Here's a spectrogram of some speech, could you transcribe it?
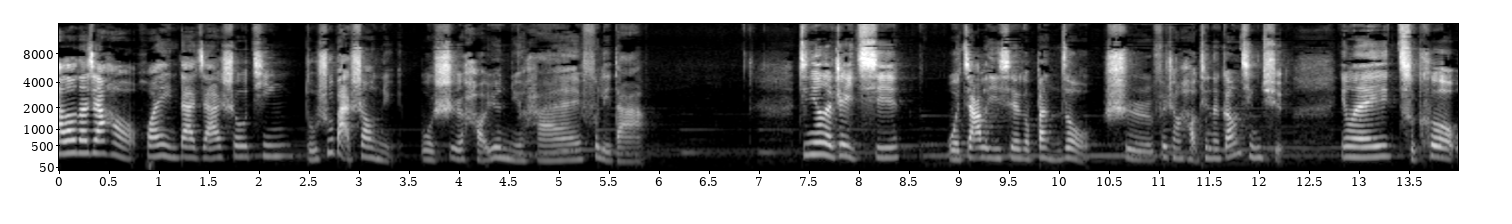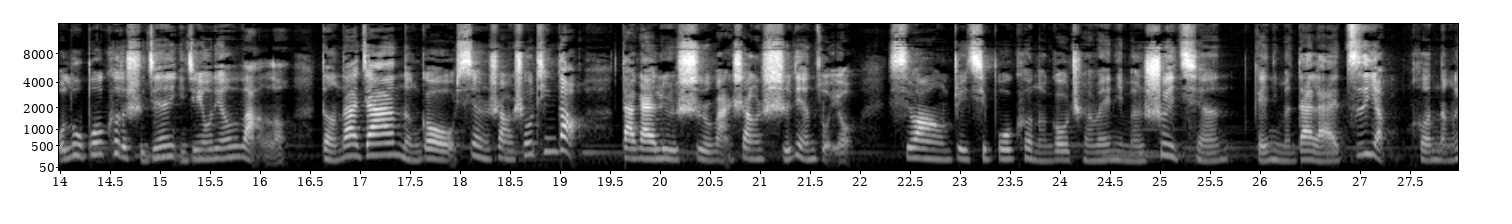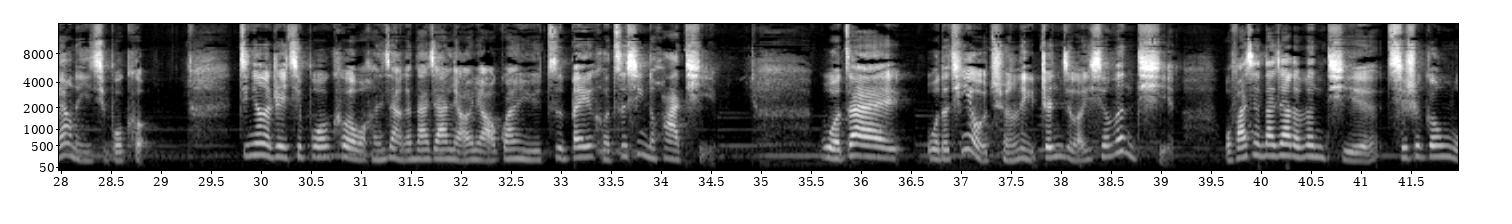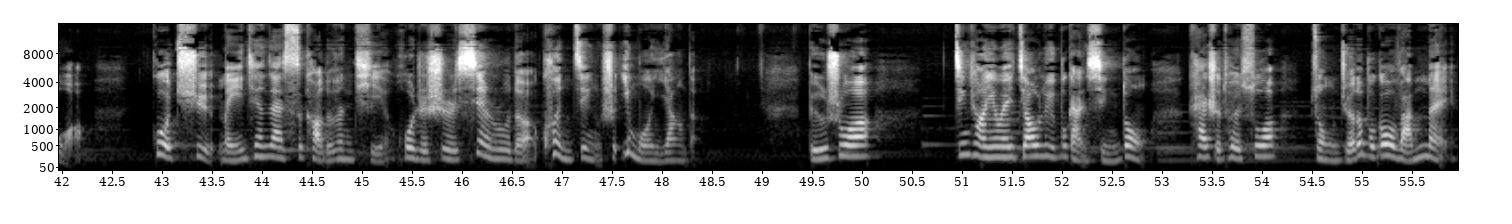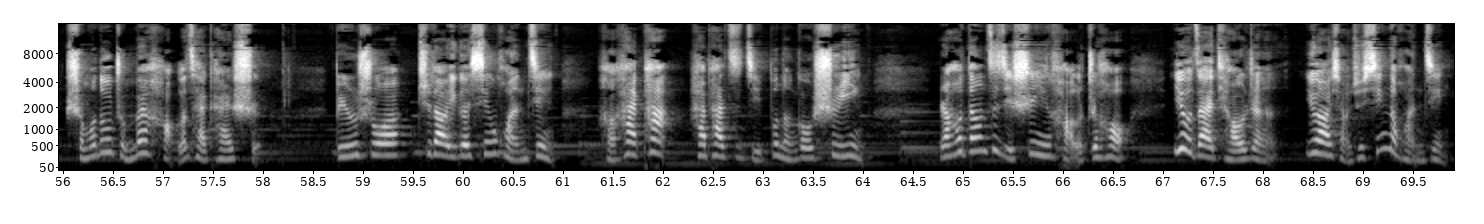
Hello，大家好，欢迎大家收听《读书吧少女》，我是好运女孩弗里达。今天的这一期，我加了一些个伴奏，是非常好听的钢琴曲。因为此刻我录播课的时间已经有点晚了，等大家能够线上收听到，大概率是晚上十点左右。希望这期播客能够成为你们睡前给你们带来滋养和能量的一期播客。今天的这期播客，我很想跟大家聊一聊关于自卑和自信的话题。我在我的听友群里征集了一些问题，我发现大家的问题其实跟我过去每一天在思考的问题，或者是陷入的困境是一模一样的。比如说。经常因为焦虑不敢行动，开始退缩，总觉得不够完美，什么都准备好了才开始。比如说去到一个新环境，很害怕，害怕自己不能够适应，然后当自己适应好了之后，又在调整，又要想去新的环境，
